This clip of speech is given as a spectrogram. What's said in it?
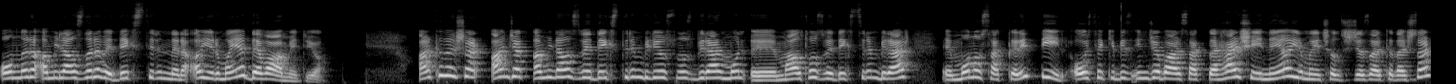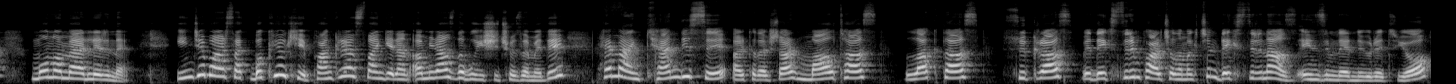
onları amilazlara ve dekstrinlere ayırmaya devam ediyor. Arkadaşlar ancak amilaz ve dekstrin biliyorsunuz birer mon, e, maltoz ve dekstrin birer e, monosakkarit değil. Oysa ki biz ince bağırsakta her şeyi neye ayırmaya çalışacağız arkadaşlar? Monomerlerine. İnce bağırsak bakıyor ki pankreastan gelen amilaz da bu işi çözemedi. Hemen kendisi arkadaşlar maltaz, laktaz, sükraz ve dekstrin parçalamak için dekstrinaz enzimlerini üretiyor.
